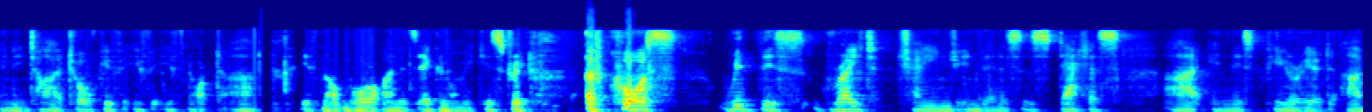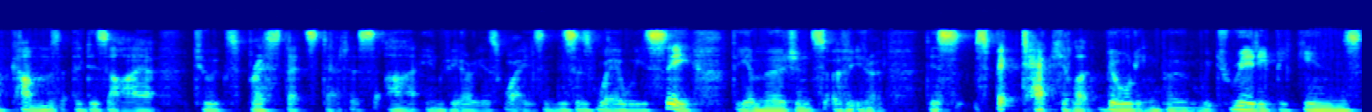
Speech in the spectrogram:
an entire talk, if if, if not if not more, on its economic history. Of course, with this great change in Venice's status uh, in this period uh, comes a desire to express that status uh, in various ways. And this is where we see the emergence of, you know, this spectacular building boom, which really begins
